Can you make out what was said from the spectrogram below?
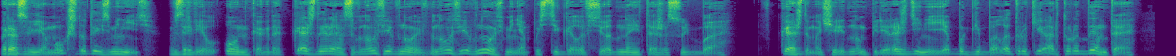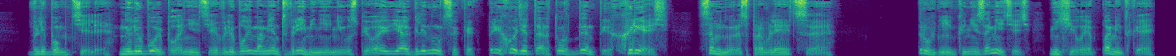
«Разве я мог что-то изменить?» — взревел он, когда каждый раз вновь и вновь, вновь и вновь меня постигала все одна и та же судьба. В каждом очередном перерождении я погибал от руки Артура Дента. В любом теле, на любой планете, в любой момент времени не успеваю я оглянуться, как приходит Артур Дент и хрясь, со мной расправляется. Трудненько не заметить, нехилая памятка,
